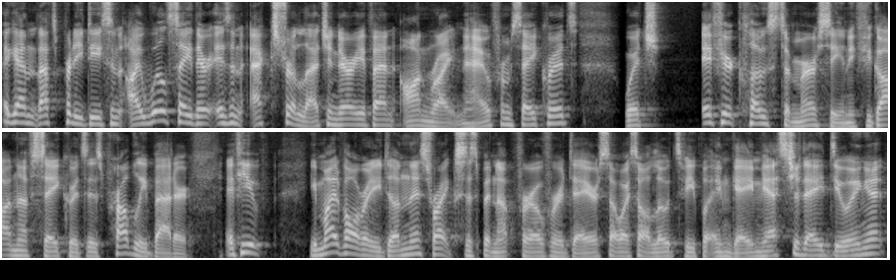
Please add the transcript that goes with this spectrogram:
again, that's pretty decent. I will say there is an extra legendary event on right now from Sacreds, which, if you're close to Mercy and if you got enough Sacreds, is probably better. If you you might have already done this, right? Because it's been up for over a day or so. I saw loads of people in game yesterday doing it.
